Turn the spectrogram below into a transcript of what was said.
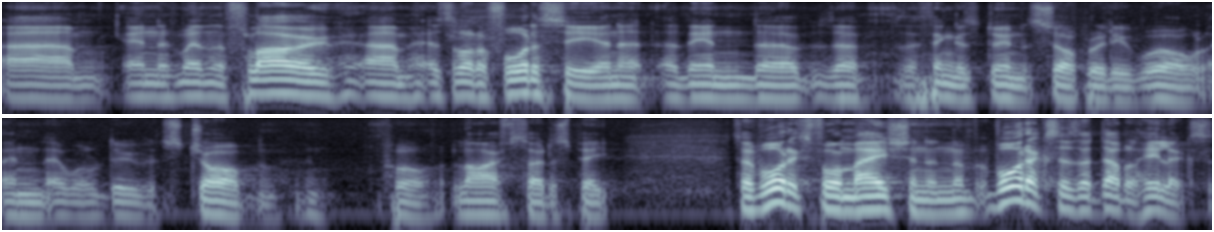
Um, and when the flow um, has a lot of vortice in it, then the, the, the, thing is doing itself really well, and it will do its job for life, so to speak. So vortex formation, and the vortex is a double helix,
